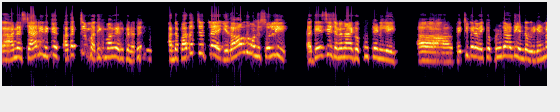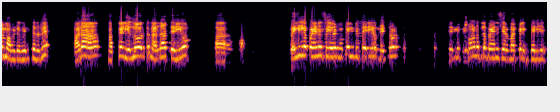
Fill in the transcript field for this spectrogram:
அண்ணன் ஸ்டாலினுக்கு பதற்றம் அதிகமாக இருக்கிறது. அந்த பதற்றத்துல ஏதாவது ஒண்ணு சொல்லி தேசிய ஜனநாயக கூட்டணியை ஆஹ், வெற்றி பெற வைக்க கூடாது என்ற ஒரு எண்ணம் அவர்கள் இருக்கிறது. ஆனா மக்கள் எல்லோருக்கும் நல்லா தெரியும். ஆஹ், பயணம் செய்யற மக்களுக்கு தெரியும். மெட்ரோ தெரியும் விமானத்துல பயணம் செய்யற மக்களுக்கு தெரியும்.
